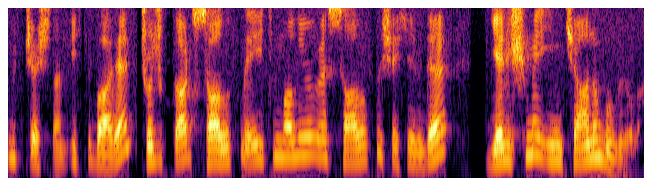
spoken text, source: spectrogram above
3 yaştan itibaren çocuklar sağlıklı eğitim alıyor ve sağlıklı şekilde gelişme imkanı buluyorlar.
